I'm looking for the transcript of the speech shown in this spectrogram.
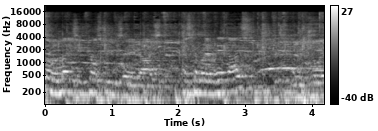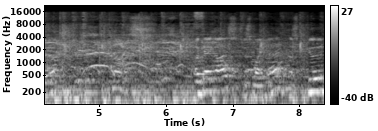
Some amazing costumes here, guys. Let's come around here, guys, and enjoy that. Nice. Okay, guys, just wait there. That's good.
